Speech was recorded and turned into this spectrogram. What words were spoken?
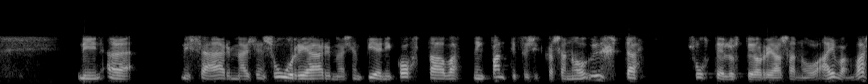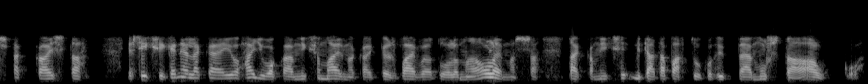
niin ää, missä äärimmäisen suuri ja äärimmäisen pieni kohtaavat, niin kvanttifysiikka sanoo yhtä, suhteellisuusteoria sanoo aivan vastakkaista, ja siksi kenelläkään ei ole hajuakaan, miksi maailmankaikkeus vaivautuu olemaan olemassa, taikka miksi, mitä tapahtuu, kun hyppää mustaa aukkoa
